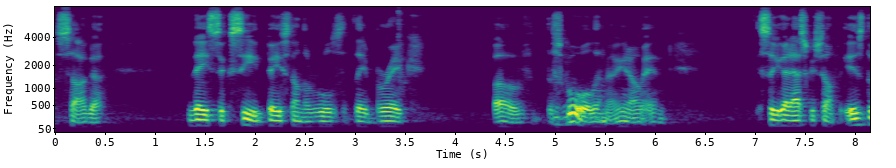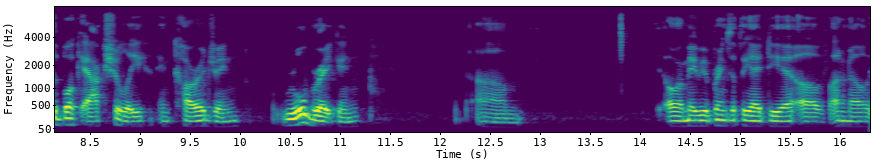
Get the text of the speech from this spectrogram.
saga they succeed based on the rules that they break of the Mhm. school, and you know, and so you got to ask yourself: Is the book actually encouraging rule breaking um, or maybe it brings up the idea of I don't know.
